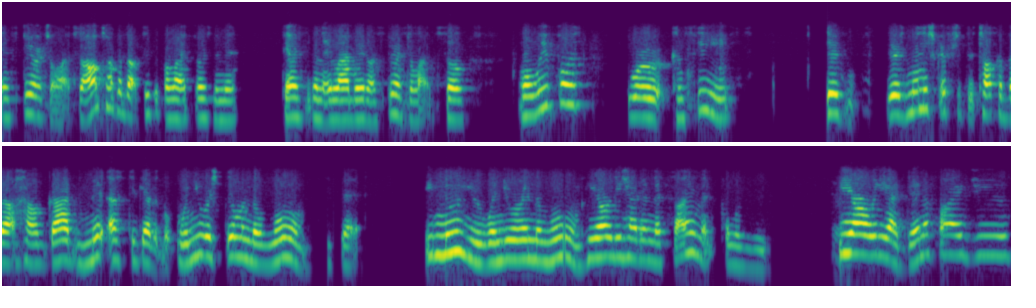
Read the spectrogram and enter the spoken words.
and spiritual life. So I'll talk about physical life first, and then Terrence is going to elaborate on spiritual life. So when we first were conceived, there's there's many scriptures that talk about how God knit us together. But when you were still in the womb, he said, He knew you when you were in the womb. He already had an assignment for you. He already identified you.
